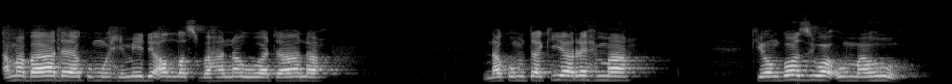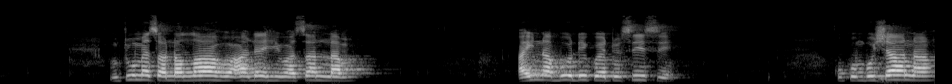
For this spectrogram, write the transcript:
Ama baada ya kumuhimidi Allah subhanahu wa ta'ala na kumtakia rehma kiongozi wa umma huu Mtume sallallahu alayhi wasallam aina budi kwetu sisi kukumbushana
